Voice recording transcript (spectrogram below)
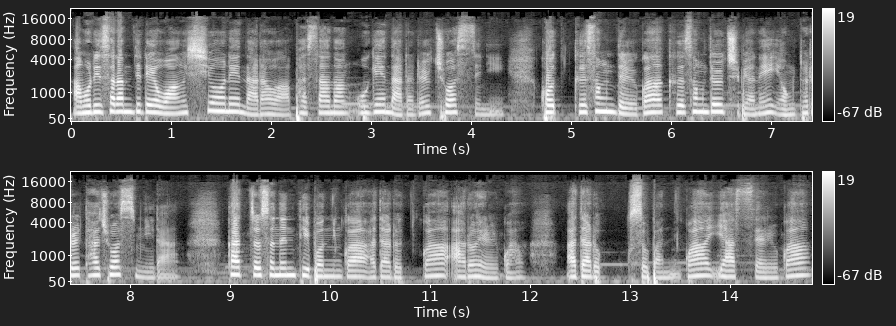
아모리 사람들의 왕 시온의 나라와 바산 왕 옥의 나라를 주었으니 곧 그 성들과 그 성들 주변의 영토를 다 주었습니다. 갓 조선은 디본과 아다롯과 아로엘과 아다록소반과 야셀과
